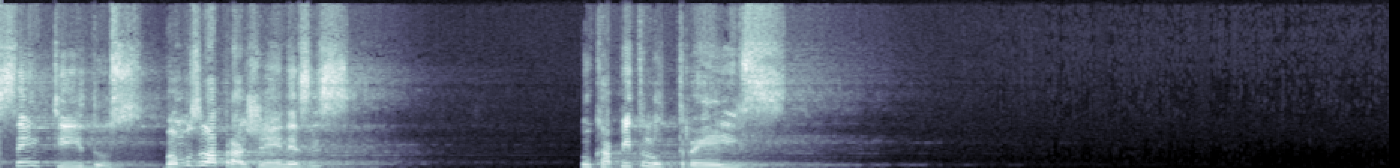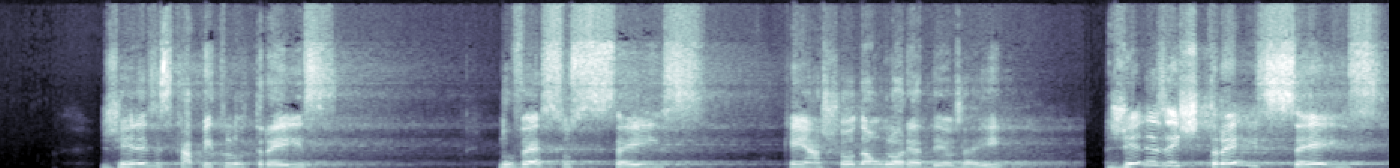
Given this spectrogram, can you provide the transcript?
sentidos. Vamos lá para Gênesis, no capítulo 3. Gênesis capítulo 3, no verso 6. Quem achou, dá um glória a Deus aí. Gênesis 3, 6,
